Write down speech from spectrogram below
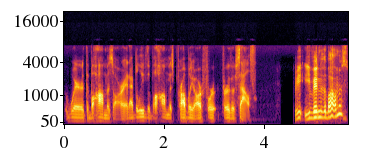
where the Bahamas are, and I believe the Bahamas probably are for, further south. You, you've been to the Bahamas?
